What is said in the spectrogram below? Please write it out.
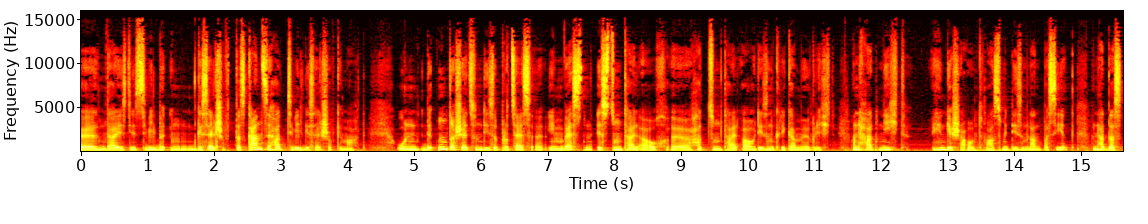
Äh, da ist die Zivilgesellschaft, das Ganze hat Zivilgesellschaft gemacht. Und die Unterschätzung dieser Prozesse im Westen ist zum Teil auch, äh, hat zum Teil auch diesen Krieg ermöglicht. Man hat nicht hingeschaut, was mit diesem Land passiert. Man hat das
